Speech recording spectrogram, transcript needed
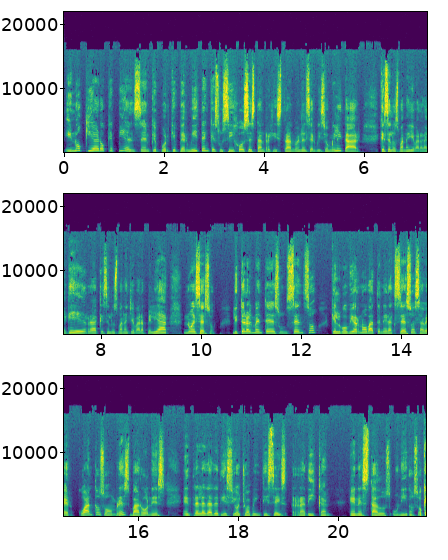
Y no quiero que piensen que porque permiten que sus hijos se están registrando en el servicio militar, que se los van a llevar a la guerra, que se los van a llevar a pelear. No es eso. Literalmente es un censo que el gobierno va a tener acceso a saber cuántos hombres, varones, entre la edad de 18 a 26 radican en Estados Unidos, ¿ok?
